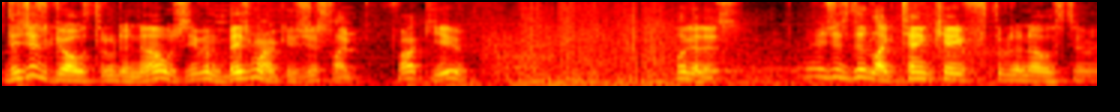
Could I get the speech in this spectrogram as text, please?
They just go through the nose. Even Bismarck is just like, fuck you. Look at this. He just did like 10k through the nose to me.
